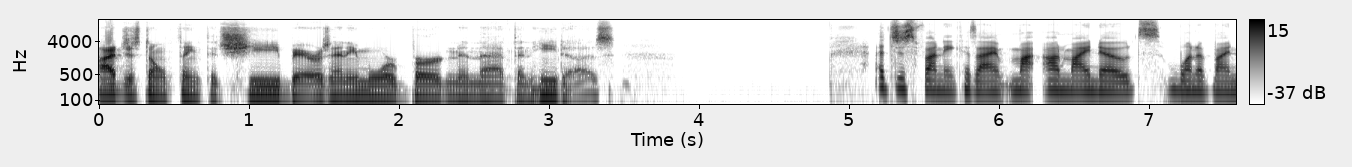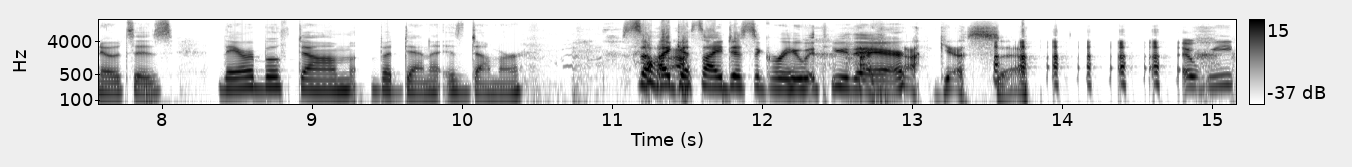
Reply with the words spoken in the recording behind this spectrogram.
I just don't think that she bears any more burden in that than he does. It's just funny because I my, on my notes, one of my notes is they are both dumb, but Denna is dumber. so I guess I disagree with you there. I guess so. we,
